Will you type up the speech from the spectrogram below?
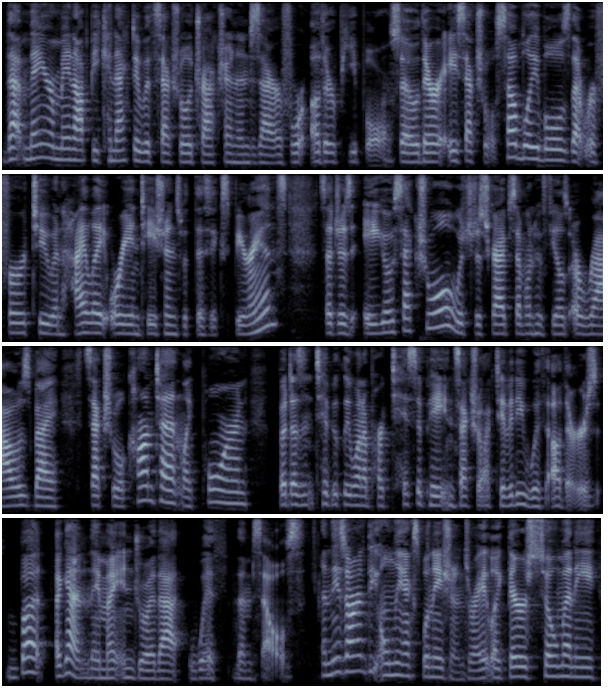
that may or may not be connected with sexual attraction and desire for other people. So there are asexual sublabels that refer to and highlight orientations with this experience, such as aegosexual, which describes someone who feels aroused by sexual content like porn, but doesn't typically want to participate in sexual activity with others. But again, they might enjoy that with themselves. And these aren't the only explanations, right? Like there are so many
